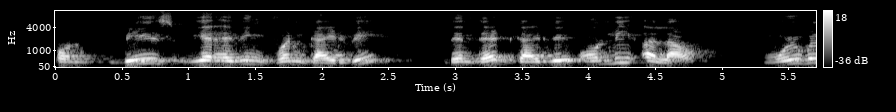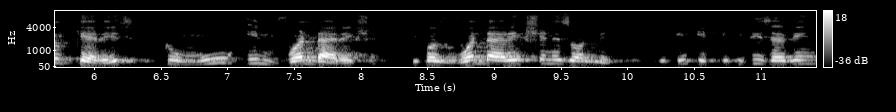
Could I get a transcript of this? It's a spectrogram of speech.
on base we are having one guideway, then that guideway only allow movable carriage to move in one direction because one direction is only, it, it, it is having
